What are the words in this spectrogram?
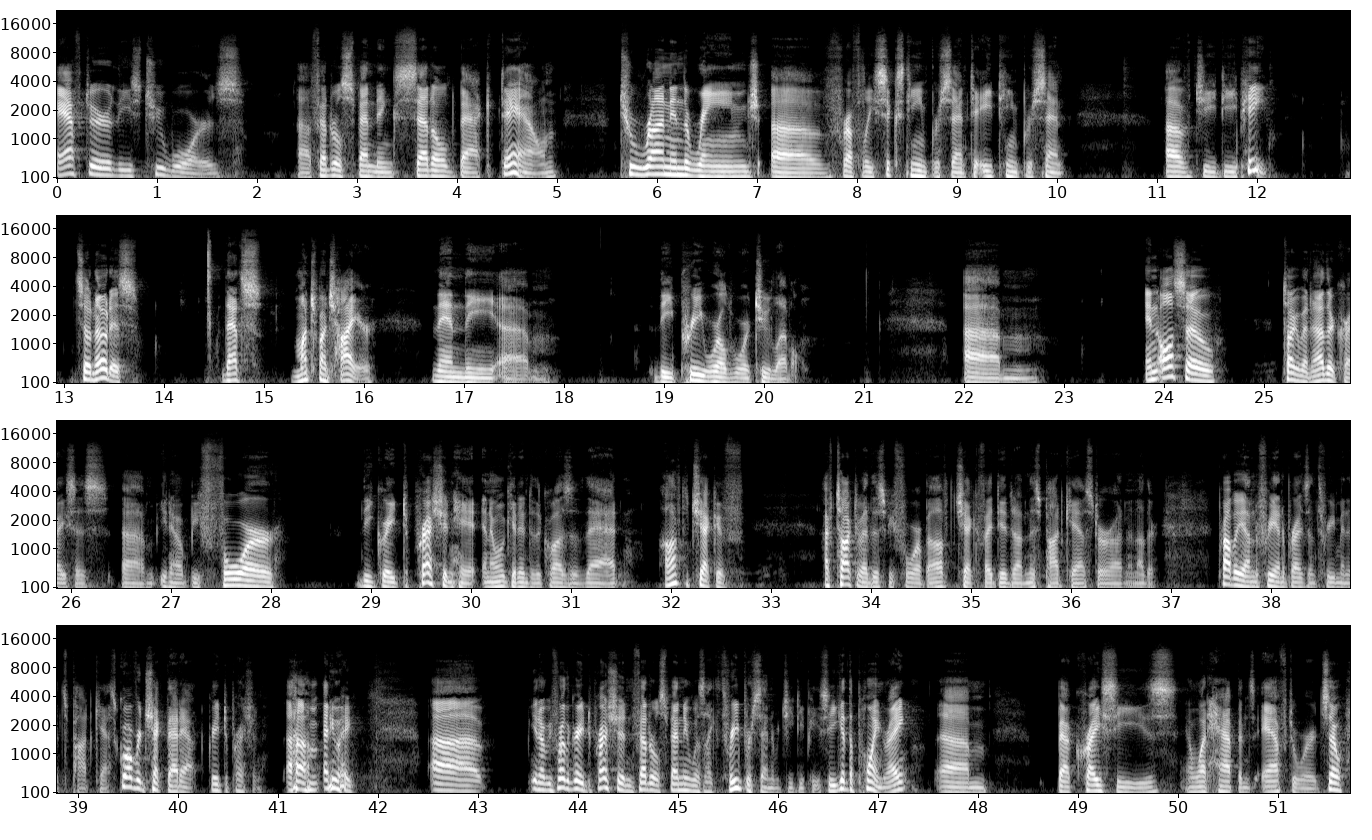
after these two wars, uh, federal spending settled back down to run in the range of roughly 16% to 18% of GDP. So notice that's much, much higher than the, um, the pre World War II level. Um, and also, talk about another crisis, um, you know, before the Great Depression hit, and I won't get into the cause of that. I'll have to check if I've talked about this before, but I'll have to check if I did it on this podcast or on another. Probably on the Free Enterprise in Three Minutes podcast. Go over and check that out. Great Depression. Um, anyway, uh, you know, before the Great Depression, federal spending was like 3% of GDP. So you get the point, right? Um, about crises and what happens afterwards. So,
